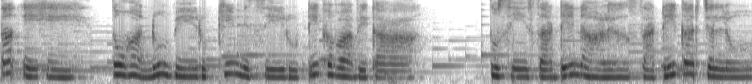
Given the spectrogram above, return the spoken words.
ਤਾਂ ਇਹ ਤੁਹਾਨੂੰ ਵੀ ਰੁੱਖੀ ਮਿੱਸੀ ਰੋਟੀ ਖਵਾਵੇਗਾ। ਤੁਸੀਂ ਸਾਡੇ ਨਾਲ ਸਾਡੇ ਘਰ ਚੱਲੋ,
